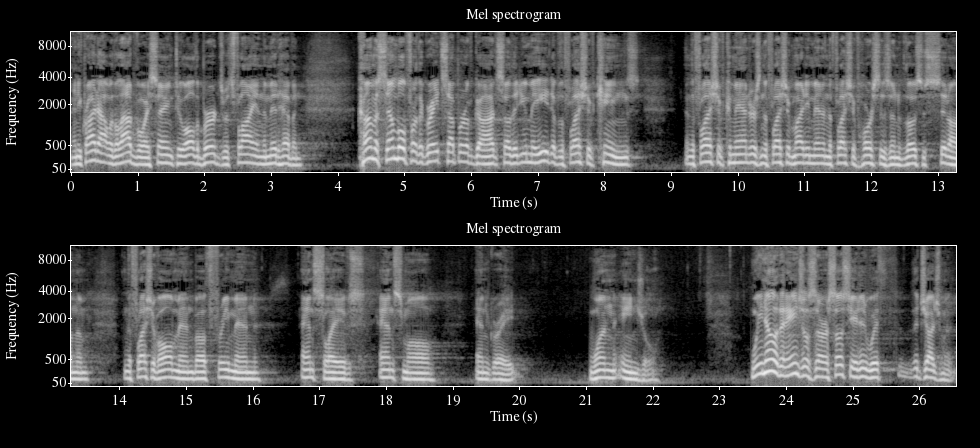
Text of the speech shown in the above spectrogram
And he cried out with a loud voice, saying to all the birds which fly in the mid heaven, Come, assemble for the great supper of God, so that you may eat of the flesh of kings, and the flesh of commanders, and the flesh of mighty men, and the flesh of horses, and of those who sit on them, and the flesh of all men, both free men and slaves, and small and great. One angel. We know that angels are associated with the judgment.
